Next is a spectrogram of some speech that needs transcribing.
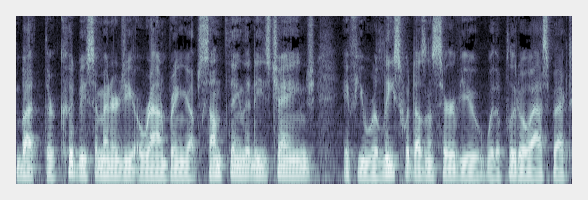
But there could be some energy around bringing up something that needs change. If you release what doesn't serve you with a Pluto aspect,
